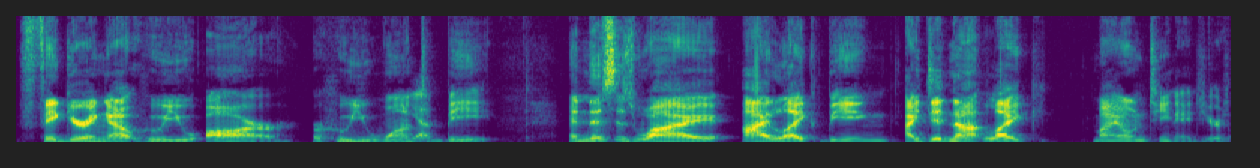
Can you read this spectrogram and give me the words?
figuring out who you are or who you want to be. And this is why I like being I did not like my own teenage years.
